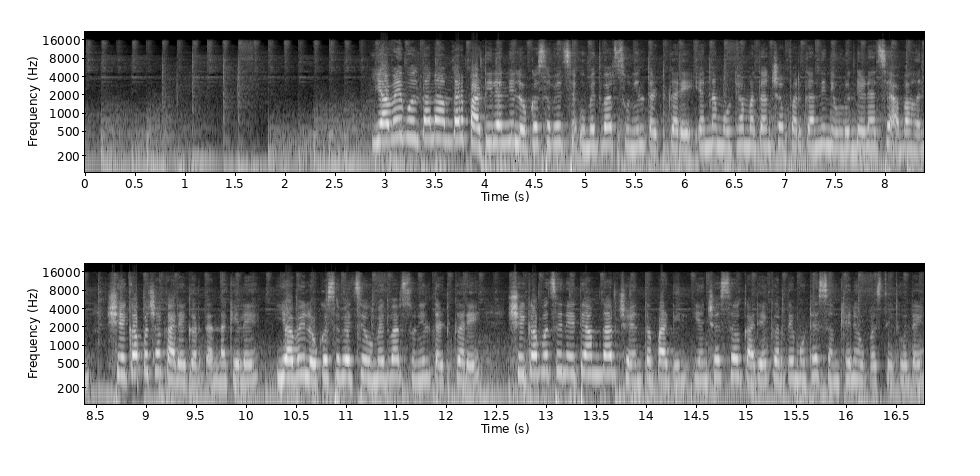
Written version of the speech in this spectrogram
यावेळी बोलताना आमदार पाटील यांनी लोकसभेचे उमेदवार सुनील तटकरे यांना मोठ्या मतांच्या फरकांनी निवडून देण्याचे आवाहन शेकापच्या कार्यकर्त्यांना केले. यावेळी लोकसभेचे उमेदवार सुनील तटकरे शेकापचे नेते आमदार जयंत पाटील यांच्यासह कार्यकर्ते मोठ्या संख्येने उपस्थित होते.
